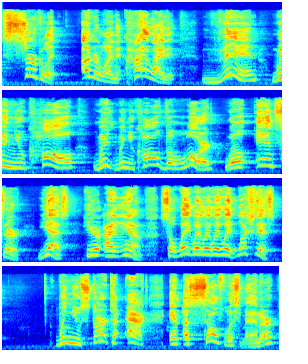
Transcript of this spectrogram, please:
circle it, underline it, highlight it. Then when you call when, when you call, the Lord will answer. Yes, here I am. So wait, wait, wait, wait, wait. Watch this. When you start to act in a selfless manner,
